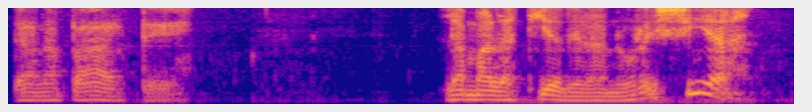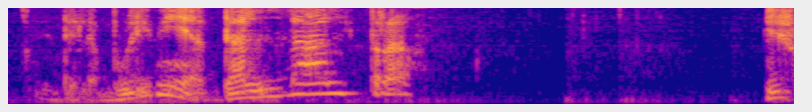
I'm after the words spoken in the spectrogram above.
Da una parte la malattia dell'anoressia della bulimia, dall'altra il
